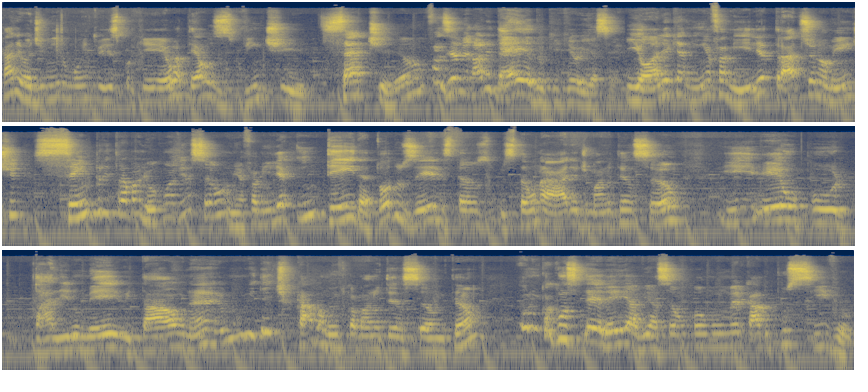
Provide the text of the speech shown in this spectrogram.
Cara, eu admiro muito isso, porque eu até os 27, eu não fazia a menor ideia do que, que eu ia ser. E olha que a minha família, tradicionalmente, sempre trabalhou com aviação. A minha família inteira, todos eles estão, estão na área de manutenção. E eu, por estar ali no meio e tal, né, eu não me identificava muito com a manutenção. Então, eu nunca considerei a aviação como um mercado possível.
